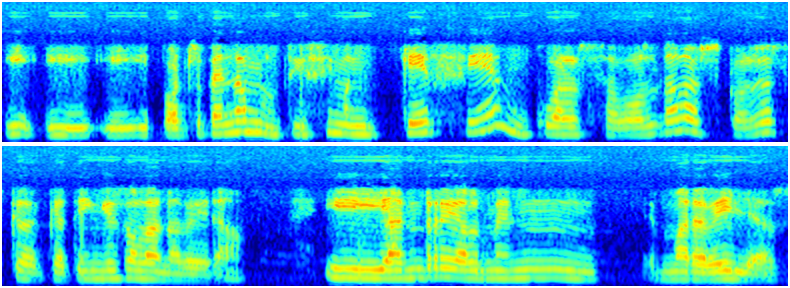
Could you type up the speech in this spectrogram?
i, i, i pots aprendre moltíssim en què fer amb qualsevol de les coses que, que tinguis a la nevera. I hi ha realment meravelles,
